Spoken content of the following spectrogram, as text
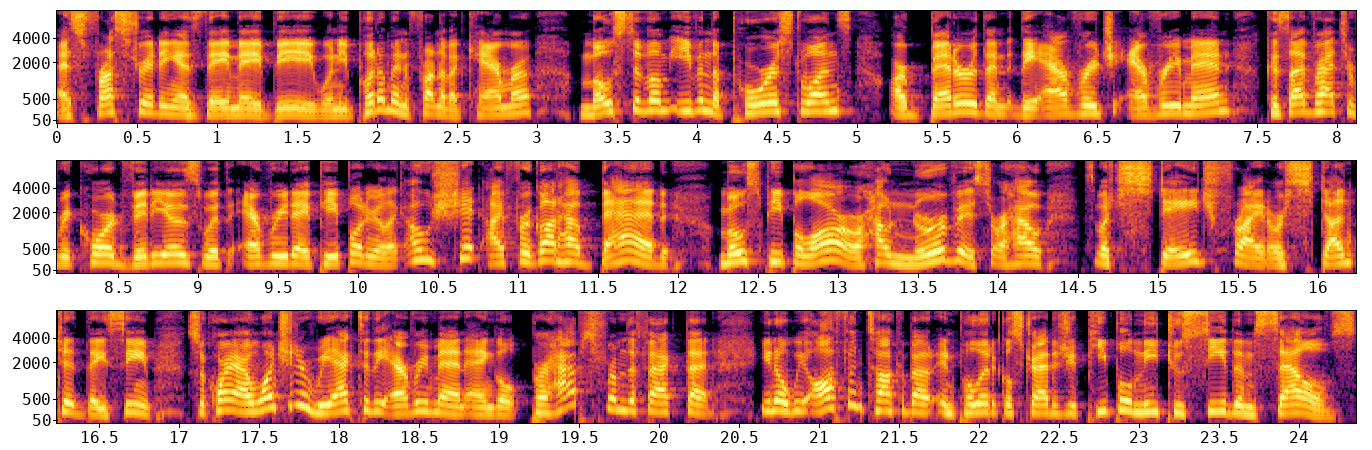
as frustrating as they may be, when you put them in front of a camera, most of them, even the poorest ones, are better than the average everyman. Because I've had to record videos with everyday people, and you're like, oh shit, I forgot how bad most people are, or how nervous, or how much stage fright or stunted they seem. So, Corey, I want you to react to the everyman angle, perhaps from the fact that you know we often talk about in political strategy, people need to see themselves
